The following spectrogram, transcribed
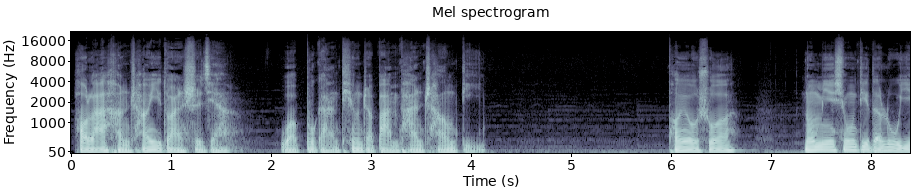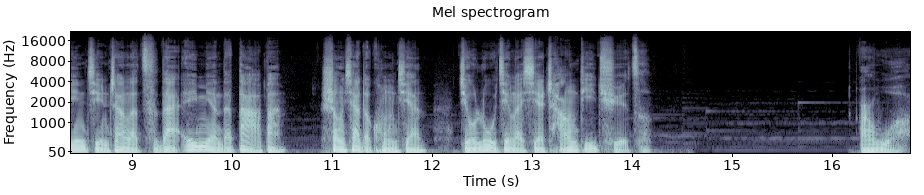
后来很长一段时间，我不敢听着半盘长笛。朋友说，农民兄弟的录音仅占了磁带 A 面的大半。剩下的空间就录进了些长笛曲子，而我，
